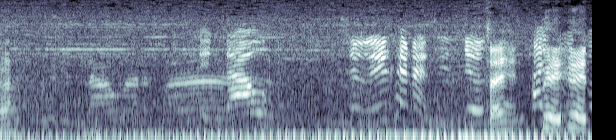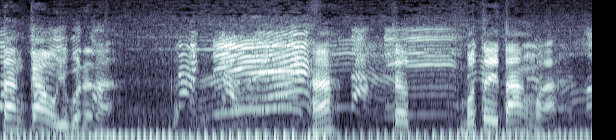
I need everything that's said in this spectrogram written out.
ฮะติดดาวชื่อขนาดชื่อเจอใช่เอ้ยเอ้ยตั้งเก้าอยู่บนนั้นนะต่างเด้ฮะต่างเด้เจ้าบ่ไต้ตั้งวะ เอ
